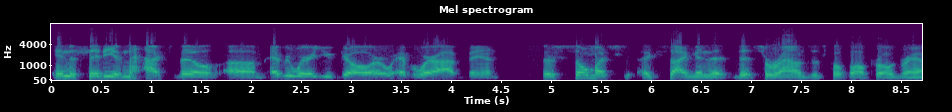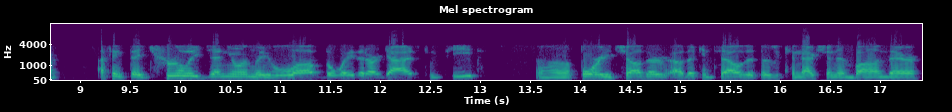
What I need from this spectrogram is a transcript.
in the city of Knoxville, um, everywhere you go or everywhere I've been, there's so much excitement that, that surrounds this football program. I think they truly, genuinely love the way that our guys compete uh, for each other. Uh, they can tell that there's a connection and bond there.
